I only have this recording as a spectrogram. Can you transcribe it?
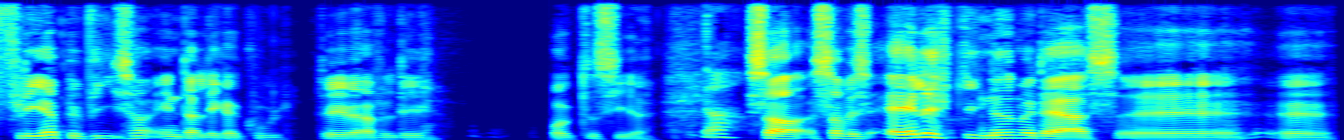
flere beviser, end der ligger guld. Det er i hvert fald det, rygtet siger. Nå. Så, så hvis alle gik ned med deres øh, øh,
